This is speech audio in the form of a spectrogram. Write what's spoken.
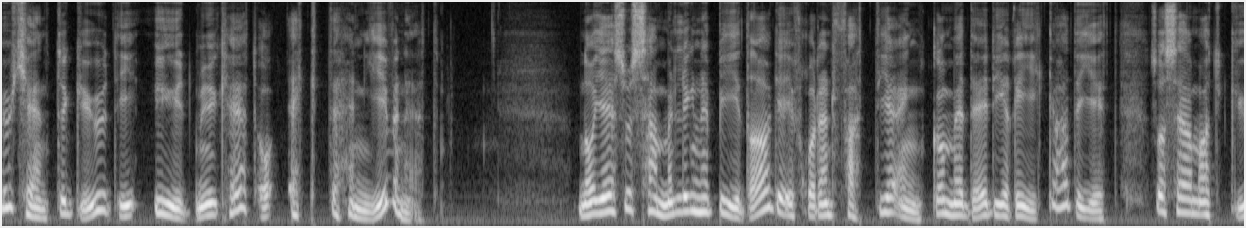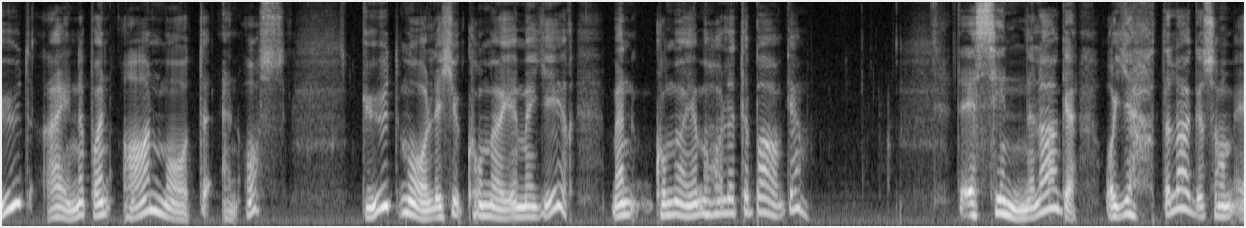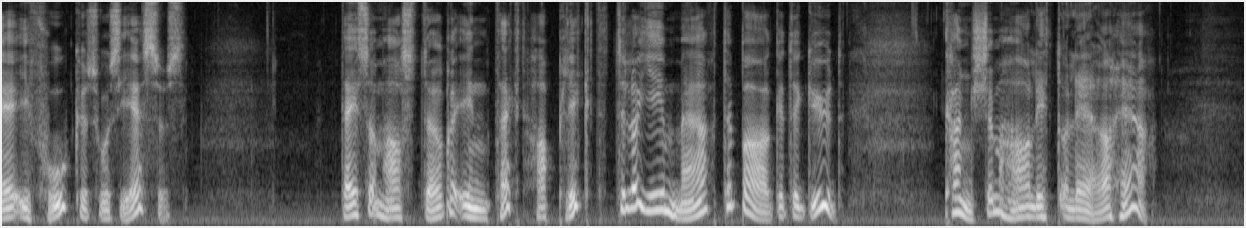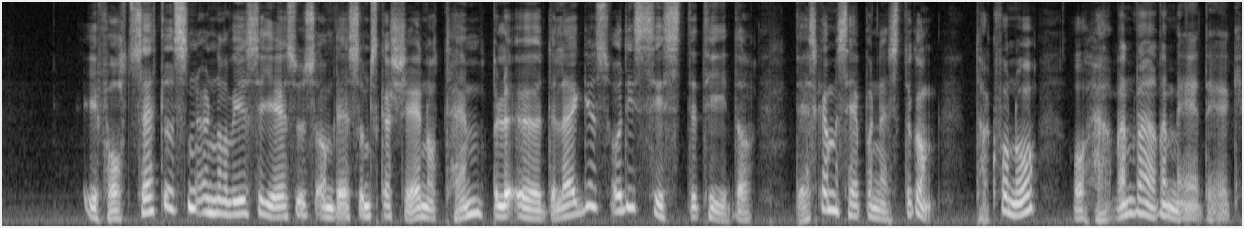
Hun tjente Gud i ydmykhet og ekte hengivenhet. Når Jesus sammenligner bidraget ifra den fattige enka med det de rike hadde gitt, så ser vi at Gud regner på en annen måte enn oss. Gud måler ikke hvor mye vi gir, men hvor mye vi holder tilbake. Det er sinnelaget og hjertelaget som er i fokus hos Jesus. De som har større inntekt, har plikt til å gi mer tilbake til Gud Kanskje vi har litt å lære her. I fortsettelsen underviser Jesus om det som skal skje når tempelet ødelegges og de siste tider. Det skal vi se på neste gang. Takk for nå, og Herren være med deg.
